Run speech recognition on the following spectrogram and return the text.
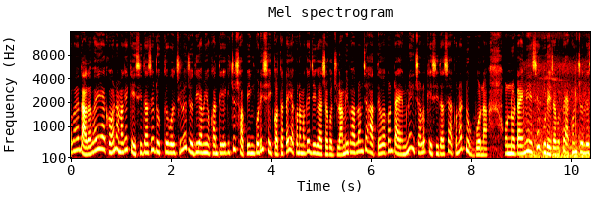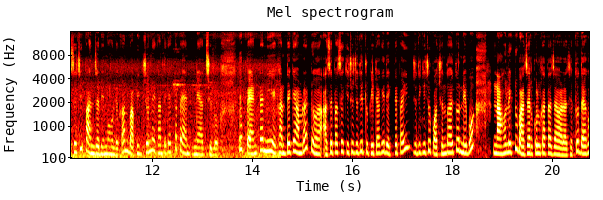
তোমার দাদাভাই এখন আমাকে কেসি দাসে ঢুকতে বলছিল, যদি আমি ওখান থেকে কিছু শপিং করি, সেই কথাটাই এখন আমাকে জিজ্ঞাসা করছিল। আমি ভাবলাম যে হাতেও এখন টাইম নেই, চলো কেসি দাসে এখন আর ঢুকবো না। অন্য টাইমে এসে ঘুরে যাব। তো এখন চলে এসেছি পাঞ্জাবি মহলে, কারণ বাপির জন্য এখান থেকে একটা প্যান্ট নেওয়ার ছিল। তো প্যান্টটা নিয়ে এখান থেকে আমরা আশেপাশে কিছু যদি টুকিটাকি দেখতে পাই, যদি কিছু পছন্দ হয় তো নেব। না হলে একটু বাজার কলকাতা যাওয়ার আছে। তো দেখো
